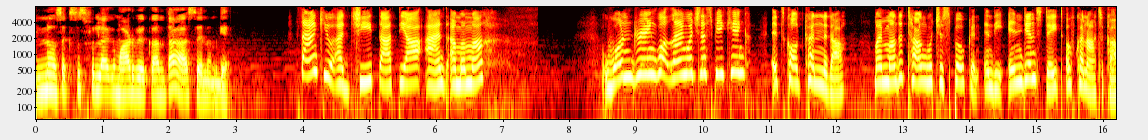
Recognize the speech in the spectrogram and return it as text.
ಇನ್ನೂ ಸಕ್ಸಸ್ಫುಲ್ ಆಗಿ ಮಾಡಬೇಕು ಅಂತ ಆಸೆ ನನಗೆ Thank you, Aji, Tatya, and Amama. Wondering what language they're speaking? It's called Kannada, my mother tongue, which is spoken in the Indian state of Karnataka.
